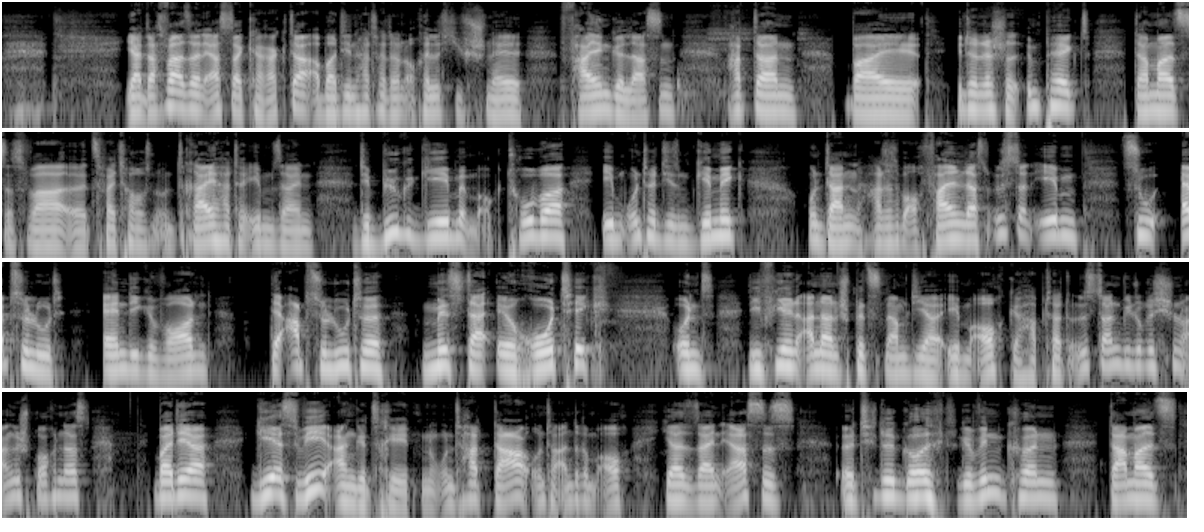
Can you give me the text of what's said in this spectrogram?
Ja, das war sein erster Charakter, aber den hat er dann auch relativ schnell fallen gelassen. Hat dann bei International Impact damals, das war äh, 2003, hat er eben sein Debüt gegeben im Oktober, eben unter diesem Gimmick und dann hat es aber auch fallen lassen und ist dann eben zu Absolute Andy geworden, der absolute Mr. Erotik und die vielen anderen Spitznamen, die er eben auch gehabt hat und ist dann, wie du richtig schon angesprochen hast, bei der GSW angetreten und hat da unter anderem auch ja sein erstes äh, Titelgold gewinnen können. Damals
